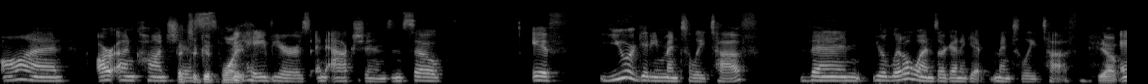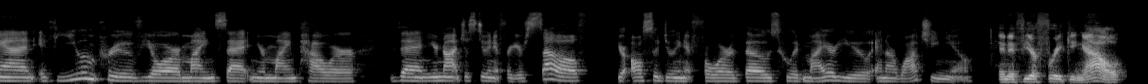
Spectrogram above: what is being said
on our unconscious behaviors and actions. And so if you are getting mentally tough then your little ones are going to get mentally tough Yep. and if you improve your mindset and your mind power then you're not just doing it for yourself you're also doing it for those who admire you and are watching you And if you're freaking out,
